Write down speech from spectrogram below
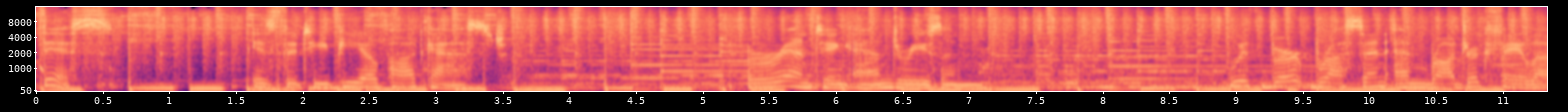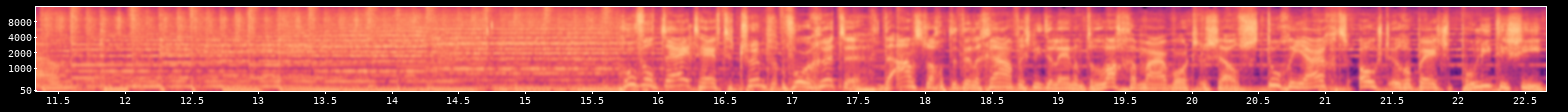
This is the TPO podcast. Ranting and Reason. With Bert Brussen and Roderick Phalo. Hoeveel tijd heeft Trump voor Rutte? De aanslag op de Telegraaf is niet alleen om te lachen, maar wordt zelfs toegejuicht. Oost-Europese politici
